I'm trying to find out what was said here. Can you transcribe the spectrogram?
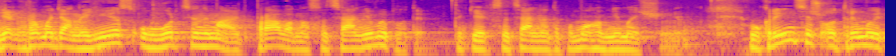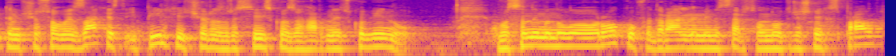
Як громадяни ЄС, угорці не мають права на соціальні виплати, такі як соціальна допомога в Німеччині. Українці ж отримують тимчасовий захист і пільги через російсько-загарбницьку війну. Восени минулого року Федеральне міністерство внутрішніх справ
